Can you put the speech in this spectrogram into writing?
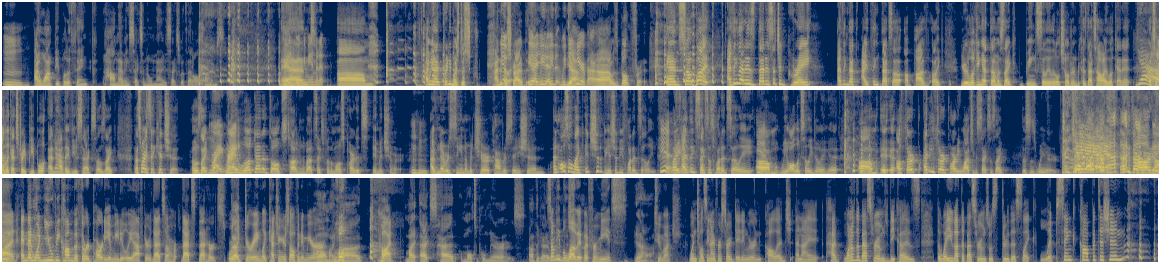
I want people to think how I'm having sex and who I'm having sex with at all times. Okay, wait, give me a minute. Um, I mean, I pretty much desc- kind of Yo, described it. Yeah, you we, did. we, did- we did hear about uh, it. I was built for it, and so, but I think that is that is such a great I think that I think that's a, a pos- like you're looking at them as like being silly little children because that's how I look at it. Yeah. That's how I look at straight people and Yeah. how they view sex. I was like, that's why I say kid shit. I was like, Right, when right. I look at adults talking about sex, for the most part, it's immature. Mm-hmm. I've never seen a mature conversation, and also like it should be. It should be fun and silly. Yeah, like I think sex is fun and silly. Yeah. Um, we all look silly doing it. Um, it, it- a third, any third party watching sex is like, this is weird. yeah, yeah, yeah, yeah. any third Oh party. God! And then when you become the third party immediately after, that's a that's that hurts. Or That- like during, like catching yourself in a mirror. Oh my Whoa, god. God! My ex had multiple mirrors. I don't think I ever Some people this. love it, but for me, it's Yeah. too much. when Chelsea and I first started dating, we were in college, and I had one of the best rooms because the way you got the best rooms was through this like lip sync competition.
